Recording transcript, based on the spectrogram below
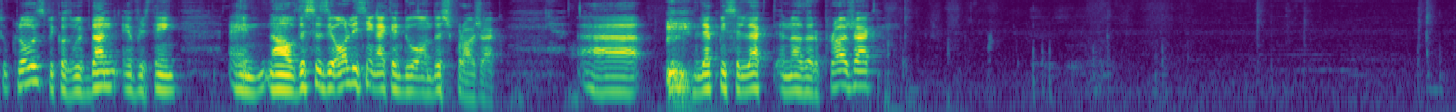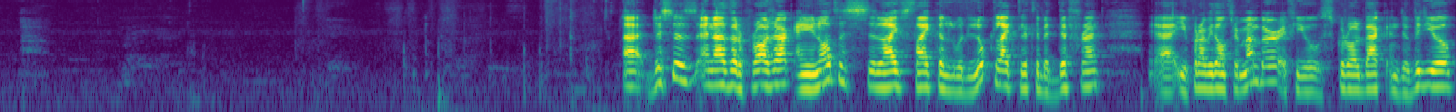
to close because we've done everything. And now this is the only thing I can do on this project. Uh, let me select another project. Uh, this is another project, and you notice the life cycle would look like a little bit different. Uh, you probably don't remember if you scroll back in the video.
